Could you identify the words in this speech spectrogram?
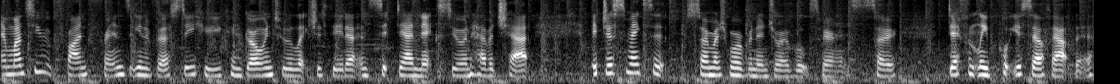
And once you find friends at university who you can go into a lecture theatre and sit down next to and have a chat, it just makes it so much more of an enjoyable experience. So definitely put yourself out there.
